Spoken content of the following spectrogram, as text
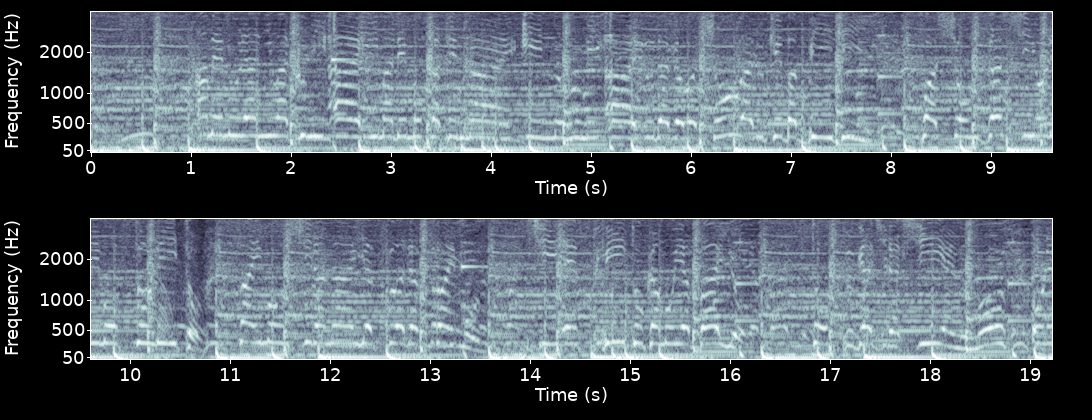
雨村には組合。今でも勝てない。陰の踏み合い。宇田川町歩けば BD ファッション雑誌よりもストリート。サイモン知らないやつはダサイモン GSP とかもやばいよ。トップガジラ CN も。俺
